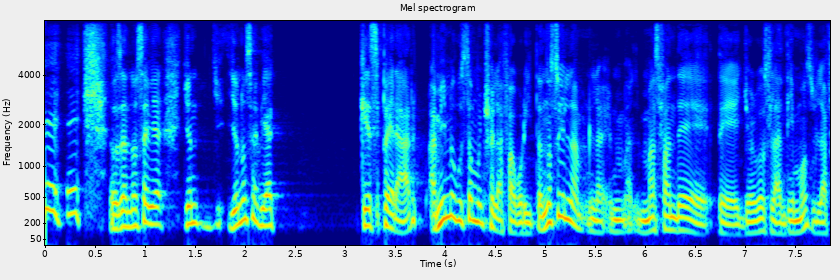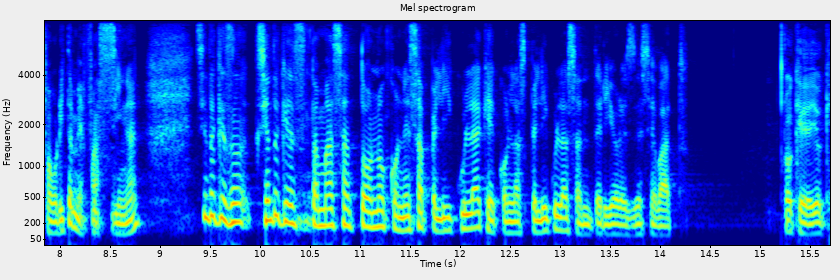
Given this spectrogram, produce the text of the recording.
o sea, no sabía, yo, yo no sabía qué esperar. A mí me gusta mucho la favorita. No soy la, la- el más fan de, de Yorgos Lanthimos. La favorita me fascina. Siento que, es- siento que está más a tono con esa película que con las películas anteriores de ese vato. Ok, ok.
